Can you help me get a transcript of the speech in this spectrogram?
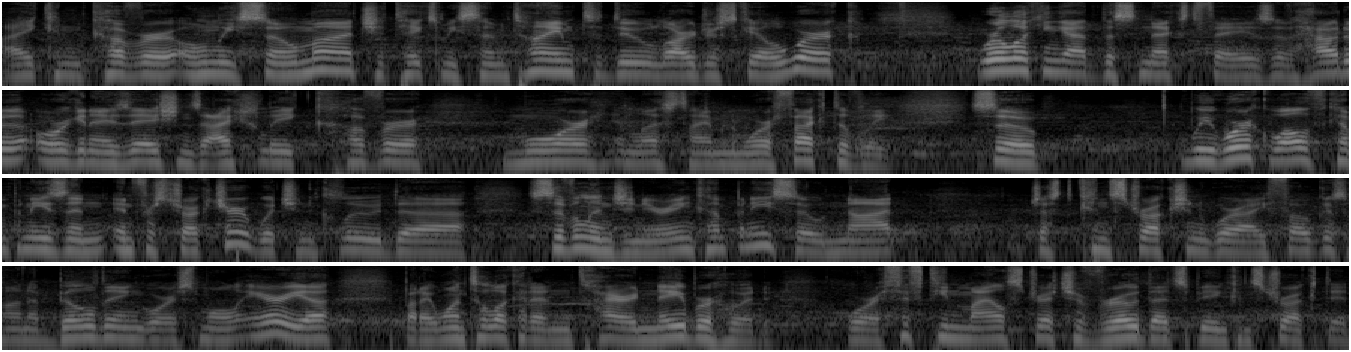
I can cover only so much, it takes me some time to do larger scale work we're looking at this next phase of how do organizations actually cover more in less time and more effectively. So we work well with companies in infrastructure, which include uh, civil engineering companies, so not just construction where I focus on a building or a small area, but I want to look at an entire neighborhood or a 15 mile stretch of road that's being constructed.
